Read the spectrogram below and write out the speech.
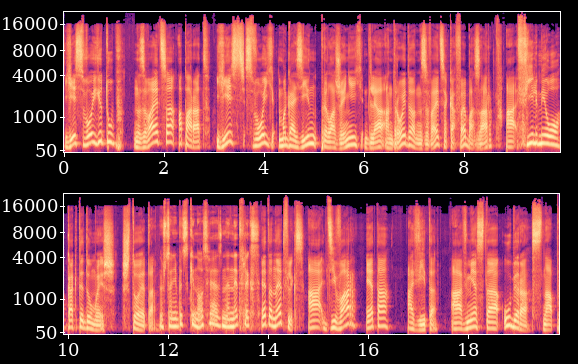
есть свой YouTube, называется «Аппарат». Есть свой магазин приложений для андроида, называется «Кафе Базар». А Фильмио, как ты думаешь, что это? Ну, что-нибудь с кино связанное, Netflix. Это Netflix, а Дивар — это Авито а вместо Uber Snap.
